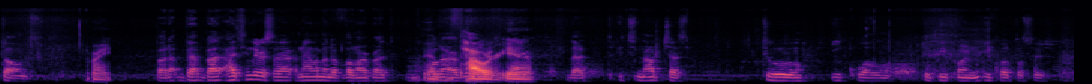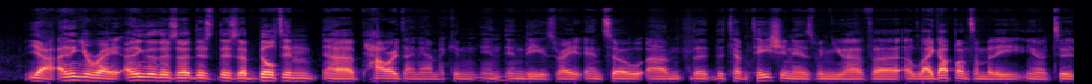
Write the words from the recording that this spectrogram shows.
don't. right. But, uh, but, but I think there's a, an element of vulnerability, vulnerability power, yeah. That it's not just two equal, two people in equal position. Yeah, I think you're right. I think that there's a there's there's a built-in uh, power dynamic in, in, in these, right? And so um, the the temptation is when you have uh, a leg up on somebody, you know, to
